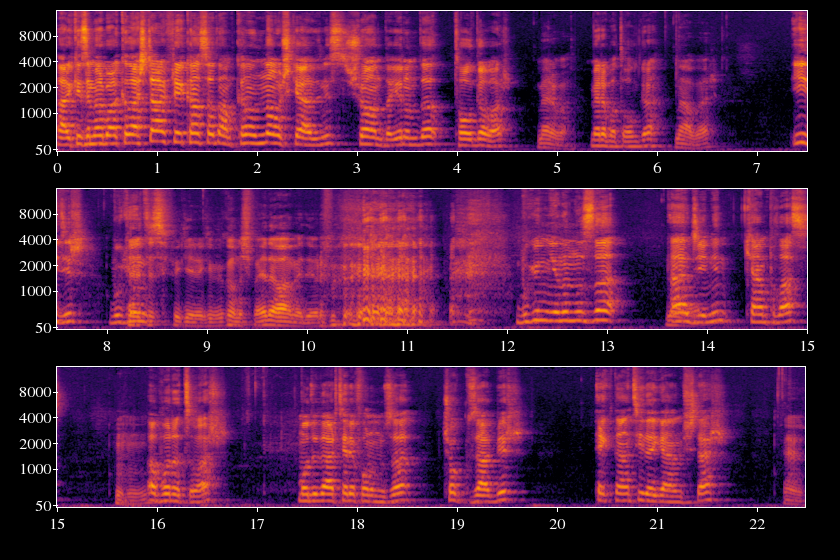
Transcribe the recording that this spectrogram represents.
Herkese merhaba arkadaşlar. Frekans Adam kanalına hoş geldiniz. Şu anda yanımda Tolga var. Merhaba, Merhaba Tolga. ne haber? İyidir. Bugün TRT spikeri gibi konuşmaya devam ediyorum. bugün yanımızda. LG'nin Cam Plus aparatı var. Modüler telefonumuza çok güzel bir eklentiyle gelmişler. evet.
